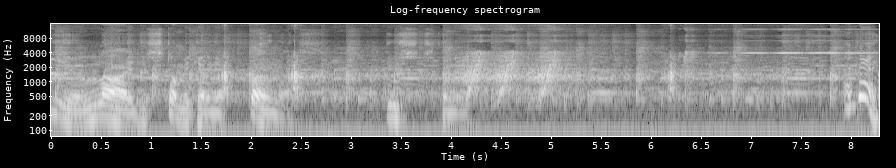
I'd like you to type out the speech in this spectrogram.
You lied. You stopped me getting a bonus. Boost thingy. Okay.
